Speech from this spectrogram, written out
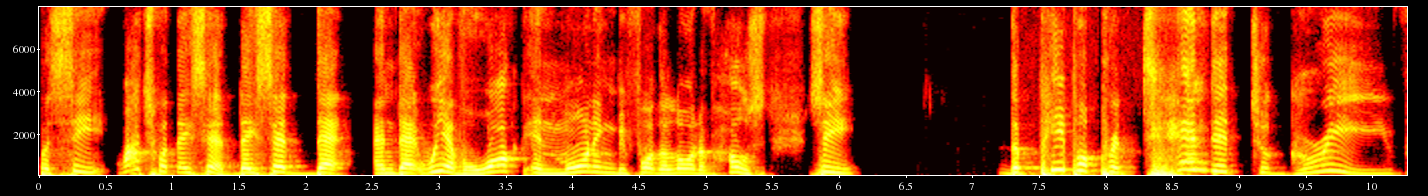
but see watch what they said they said that and that we have walked in mourning before the Lord of hosts. See, the people pretended to grieve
